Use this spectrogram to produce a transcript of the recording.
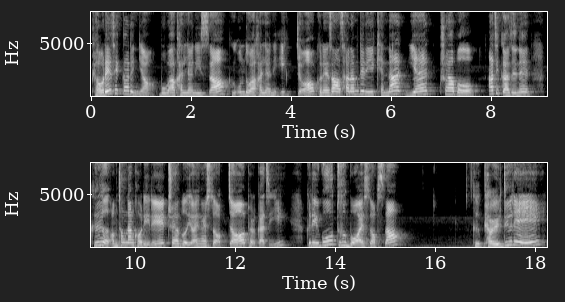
별의 색깔은요, 뭐와 관련이 있어? 그 온도와 관련이 있죠. 그래서 사람들이 cannot yet travel. 아직까지는 그 엄청난 거리를 travel, 여행할 수 없죠. 별까지. 그리고 to 뭐 할 수 없어? 그 별들의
